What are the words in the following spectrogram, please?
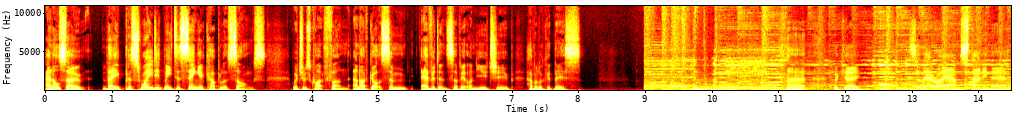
And also, they persuaded me to sing a couple of songs, which was quite fun. And I've got some evidence of it on YouTube. Have a look at this. okay. So there I am standing there.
